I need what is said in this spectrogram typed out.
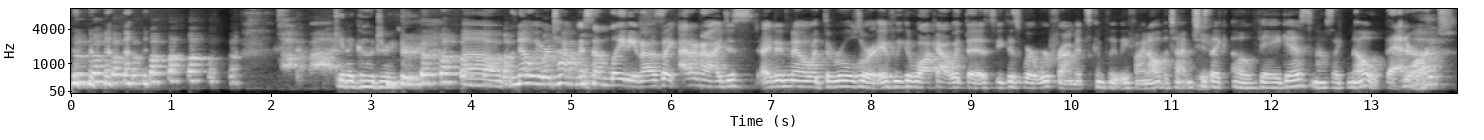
Talk about Get a go drink. um, no, we were talking to some lady, and I was like, I don't know. I just I didn't know what the rules were. If we could walk out with this, because where we're from, it's completely fine all the time. She's Yeah. like, Oh, Vegas, and I was like, No, better. What?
